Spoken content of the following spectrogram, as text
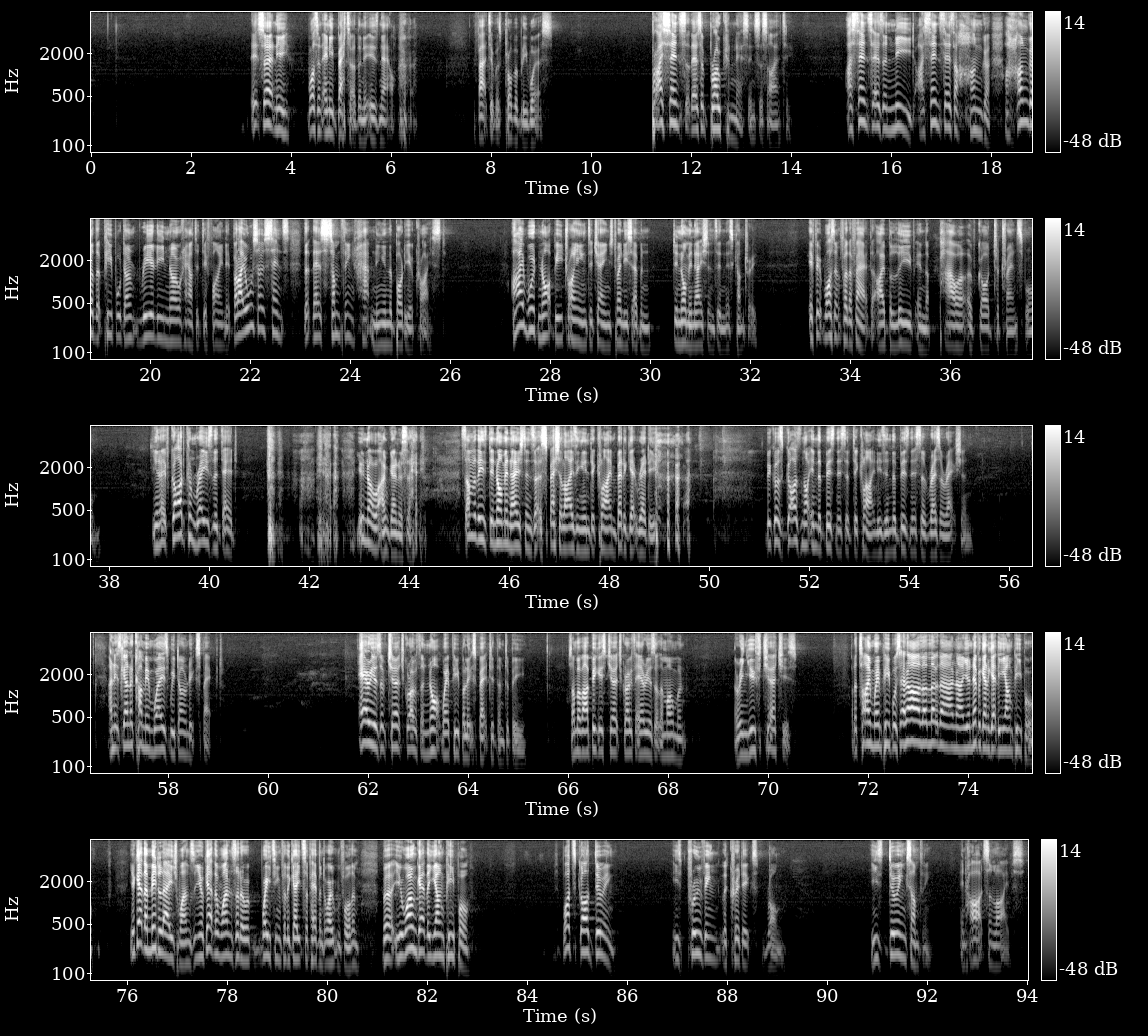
it certainly wasn't any better than it is now. in fact, it was probably worse. But I sense that there's a brokenness in society. I sense there's a need. I sense there's a hunger, a hunger that people don't really know how to define it. But I also sense that there's something happening in the body of Christ. I would not be trying to change 27 denominations in this country if it wasn't for the fact that I believe in the power of God to transform. You know, if God can raise the dead, you know what I'm going to say. Some of these denominations that are specializing in decline better get ready. because God's not in the business of decline, He's in the business of resurrection. And it's going to come in ways we don't expect. Areas of church growth are not where people expected them to be. Some of our biggest church growth areas at the moment are in youth churches at a time when people said, oh, no, no, no you're never going to get the young people. You get the middle aged ones, and you'll get the ones that are waiting for the gates of heaven to open for them, but you won't get the young people. What's God doing? He's proving the critics wrong. He's doing something in hearts and lives.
